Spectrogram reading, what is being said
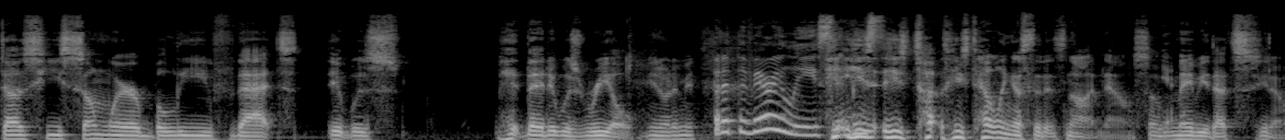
does he somewhere believe that it was that it was real? You know what I mean? But at the very least, He, he's least- he's t- he's telling us that it's not now, so maybe that's you know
